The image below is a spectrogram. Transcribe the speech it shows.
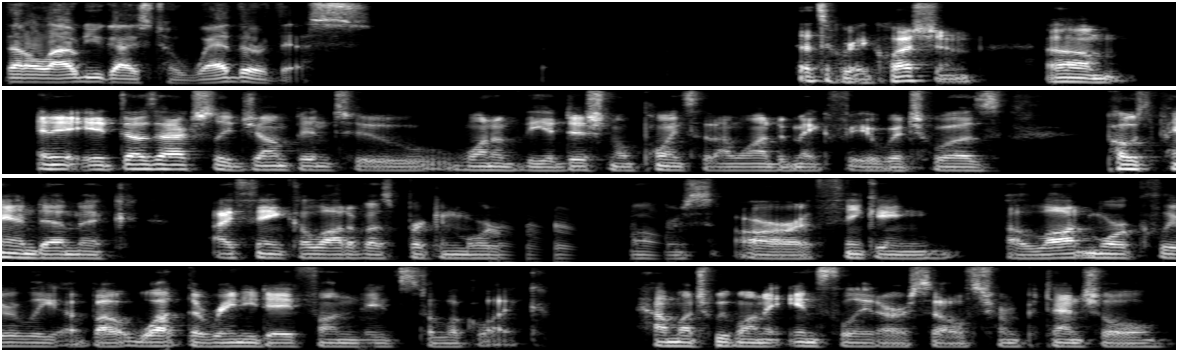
that allowed you guys to weather this? That's a great question. Um, and it, it, does actually jump into one of the additional points that I wanted to make for you, which was post pandemic. I think a lot of us brick and mortar owners are thinking a lot more clearly about what the rainy day fund needs to look like, how much we want to insulate ourselves from potential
